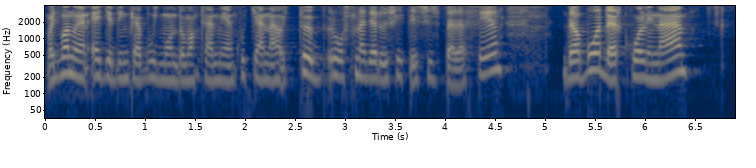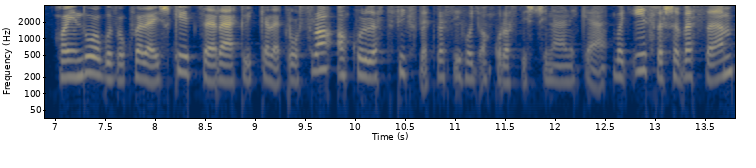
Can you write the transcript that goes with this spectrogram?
vagy van olyan egyed, inkább úgy mondom akármilyen kutyánál, hogy több rossz megerősítés is belefér, de a Border Collie-nál ha én dolgozok vele, és kétszer ráklikkelek rosszra, akkor ő ezt fixnek veszi, hogy akkor azt is csinálni kell. Vagy észre se veszem,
